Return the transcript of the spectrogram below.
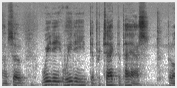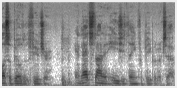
Um, so we need, we need to protect the past, but also build the future. And that's not an easy thing for people to accept.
